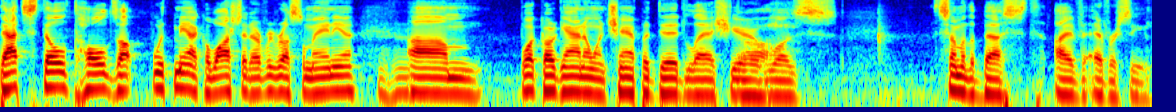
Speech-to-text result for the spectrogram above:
that still holds up with me. I could watch that every WrestleMania. Mm-hmm. Um, what Gargano and Ciampa did last year Oh. was some of the best I've ever seen.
